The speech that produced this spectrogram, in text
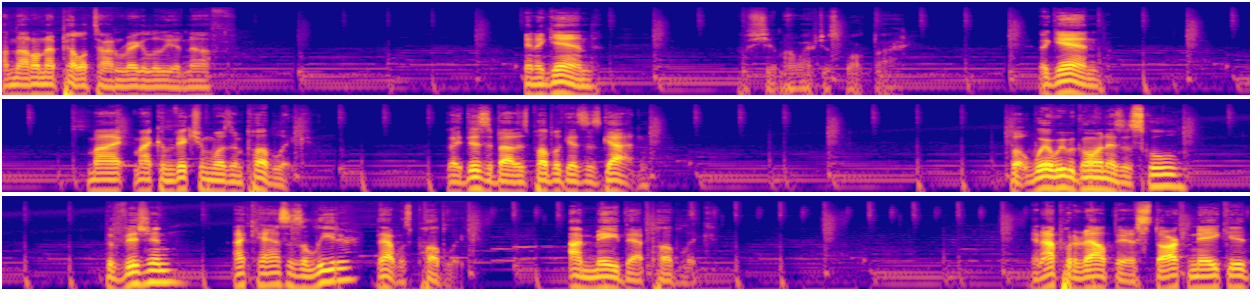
I'm not on that Peloton regularly enough. And again, oh shit, my wife just walked by. Again, my my conviction wasn't public. Like this is about as public as it's gotten. But where we were going as a school, the vision I cast as a leader, that was public. I made that public. And I put it out there, stark naked,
